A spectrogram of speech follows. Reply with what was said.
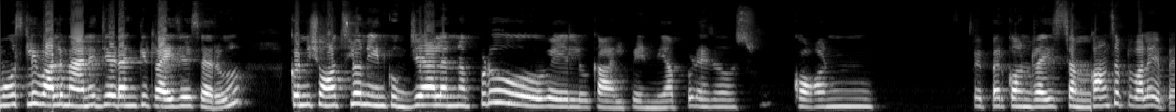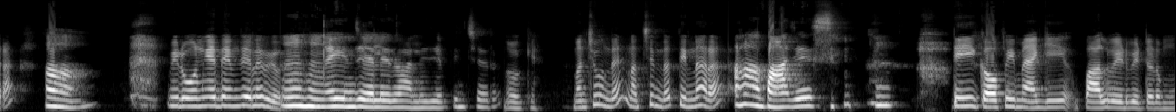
మోస్ట్లీ వాళ్ళు మేనేజ్ చేయడానికి ట్రై చేశారు. కొన్ని షార్ట్స్లో నేను కుక్ చేయాలన్నప్పుడు వేలు కాలిపోయింది. అప్పుడు ఏదో corn pepper corn rice some concept వాళ్ళే చెప్పారా? మీరు ఓన్గా అయితే ఏం చేయలేదు కదా? ఏం చేయలేదు వాళ్ళే చెప్పించారు. ఓకే. మంచిగా ఉందే? నచ్చిందా? తిన్నారా? బాగా చేసి టీ కాఫీ మ్యాగీ పాలు వేడి పెట్టడము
